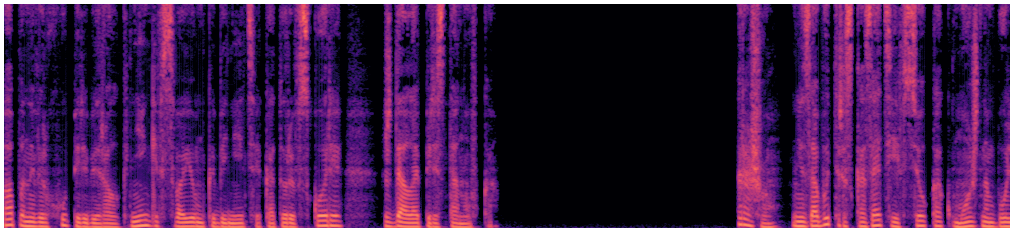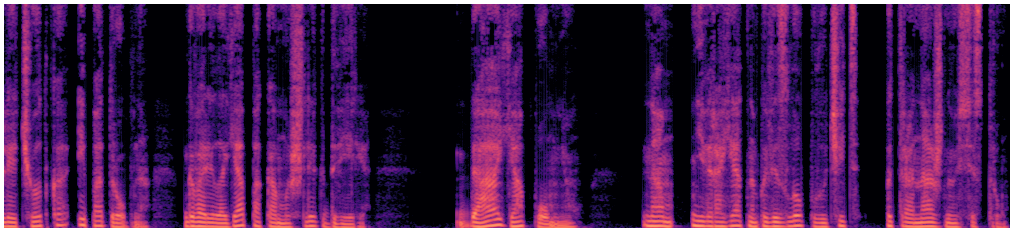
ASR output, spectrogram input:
Папа наверху перебирал книги в своем кабинете, который вскоре ждала перестановка. Хорошо, не забудь рассказать ей все как можно более четко и подробно —— говорила я, пока мы шли к двери. «Да, я помню. Нам невероятно повезло получить патронажную сестру,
